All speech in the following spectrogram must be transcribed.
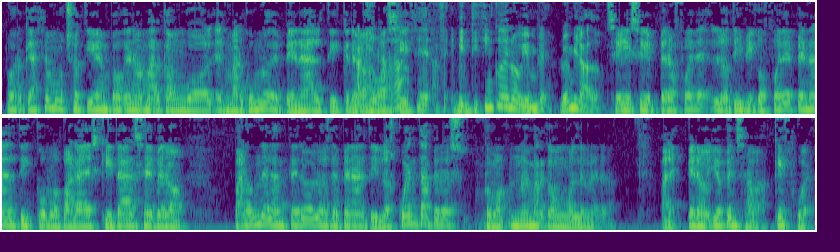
porque hace mucho tiempo que no marca un gol. Es marcó uno de penalti, creo, Hace algo nada, así. hace- hace 25 de noviembre, lo he mirado. Sí, sí, pero fue de- lo típico, fue de penalti como para desquitarse, pero para un delantero los de penalti los cuenta, pero es como no he marcado un gol de verdad. Vale, pero yo pensaba, ¿qué fue?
